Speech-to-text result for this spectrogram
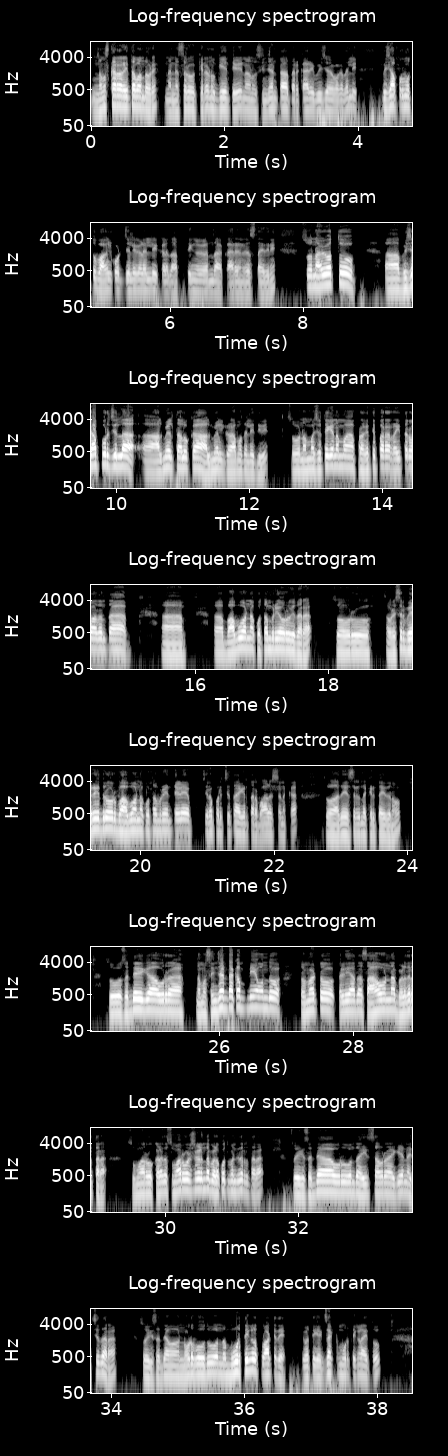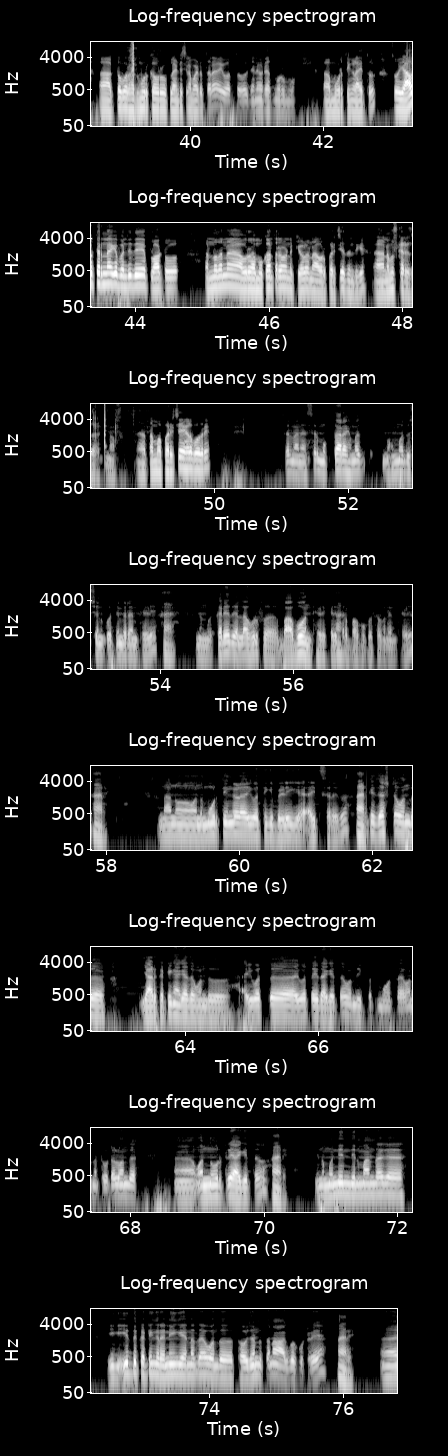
ನಮಸ್ಕಾರ ರೈತ ಬಂದವ್ರೆ. ನನ್ನ ಹೆಸರು ಕಿರಣ್ ಹುಗ್ಗಿ ಅಂತೇಳಿ. ನಾನು ಸಿಂಜಂಟ ತರಕಾರಿ ಬೀಜ ವಿಭಾಗದಲ್ಲಿ ಬಿಜಾಪುರ ಮತ್ತು ಬಾಗಲಕೋಟೆ ಜಿಲ್ಲೆಗಳಲ್ಲಿ ಕಳೆದ ಹತ್ತು ತಿಂಗಳಿಂದ ಕಾರ್ಯನಿರ್ವಹಿಸ್ತಾ ಇದ್ದೀನಿ. ಸೊ ನಾವಿವತ್ತು ಬಿಜಾಪುರ ಜಿಲ್ಲಾ ಆಲ್ಮೇಲ್ ತಾಲೂಕಾ ಆಲ್ಮೇಲ್ ಗ್ರಾಮದಲ್ಲಿದ್ದೀವಿ. ಸೊ ನಮ್ಮ ಜೊತೆಗೆ ನಮ್ಮ ಪ್ರಗತಿಪರ ರೈತರು ಆದಂತಹ ಬಾಬು ಕೊತ್ತಂಬರಿ ಅವರು ಇದ್ದಾರೆ ಸೊ ಅವರು, ಅವ್ರ ಹೆಸರು ಬೇರೆ ಇದ್ರು ಅವ್ರು ಬಾಬು ಅಣ್ಣ ಕೊತ್ತಂಬರಿ ಅಂತೇಳಿ ಚಿರಪರಿಚಿತ ಆಗಿರ್ತಾರೆ ಭಾಳಷ್ಟು ಜನಕ್ಕೆ. ಸೊ ಅದೇ ಹೆಸರಿಂದ ಕರಿತಾ ಇದ್ದೆ ನಾವು. ಸೊ ಸದ್ಯ ಈಗ ಅವರ, ನಮ್ಮ ಸಿಂಜಂಟ ಕಂಪ್ನಿಯ ಒಂದು ಟೊಮ್ಯಾಟೊ ತಳಿಯಾದ ಸಾಹವನ್ನ ಬೆಳೆದಿರ್ತಾರೆ. ಸುಮಾರು ಕಳೆದ ಸುಮಾರು ವರ್ಷಗಳಿಂದ ಬೆಳ್ಕೊತ ಬಂದಿರ್ತಾರೆ ಸೊ ಈಗ ಸದ್ಯ ಅವರು ಒಂದು ಐದು ಸಾವಿರ ಏನು ಹಚ್ಚಿದ್ದಾರೆ ಸೊ ಈಗ ಸದ್ಯ ನೋಡ್ಬೋದು ಒಂದು ಮೂರು ತಿಂಗಳ ಪ್ಲಾಟ್ ಇದೆ. ಇವತ್ತಿಗೆ ಎಕ್ಸಾಕ್ಟ್ ಮೂರು ತಿಂಗಳಾಯಿತು. ಅಕ್ಟೋಬರ್ ಹದಿಮೂರಕ್ಕೆ ಅವರು ಪ್ಲಾಂಟೇಶನ್ ಮಾಡಿರ್ತಾರೆ. ಇವತ್ತು ಜನವರಿ ಹದಿಮೂರು ಮೂರು ತಿಂಗಳಾಯಿತು. ಸೊ ಯಾವ ಥರನಾಗೆ ಬಂದಿದೆ ಪ್ಲಾಟು ಅನ್ನೋದನ್ನ ಅವರ ಮುಖಾಂತರವನ್ನು ಕೇಳೋಣ ಅವ್ರ ಪರಿಚಯದೊಂದಿಗೆ. ನಮಸ್ಕಾರ ರೀ ಸರ್. ನಮಸ್ಕಾರ. ತಮ್ಮ ಪರಿಚಯ ಹೇಳ್ಬೋದ್ರಿ? ಸರ್ ನನ್ನ ಹೆಸರು ಮುಕ್ತಾರ್ ಅಹಮದ್ ಮೊಹಮ್ಮದ್ ಹುಸೇನ್ ಕೋತಿಂಬೀರ್ ಅಂತ ಹೇಳಿ ಹಾ. ನಮ್ಗೆ ಕರೆಯೋದು ಎಲ್ಲ ಹುರ್ಫ್ ಬಾಬು ಅಂತ ಹೇಳಿ ಕರೀತಾರೆ ಬಾಬು ಕೊತ್ತಂಬರಿ ಅಂತ ಹೇಳಿ. ನಾನು ಒಂದು ಮೂರು ತಿಂಗಳ ಇವತ್ತಿಗೆ ಬೆಳಿಗ್ಗೆ ಐತಿ ಸರ್ ಇದು. ಹಾ. ಅದಕ್ಕೆ ಜಸ್ಟ್ ಒಂದು ಎರಡು ಕಟ್ಟಿಂಗ್ ಆಗ್ಯದ ಒಂದು ಐವತ್ತು ಐವತ್ತೈದು ಆಗೈತೆ ಒಂದು ಇಪ್ಪತ್ತು ಮೂವತ್ತು ಒಂದು ಟೋಟಲ್ ಒಂದು ಒಂದು ನೂರು ಟ್ರೇ ಆಗಿತ್ತು. ಹಾ ರೀ. ಇನ್ನು ಮುಂದಿನ ದಿನಮಾನದಾಗ ಈಗ ಇದ್ದ ಕಟ್ಟಿಂಗ್ ರನ್ನಿಂಗ್ ಏನದ ಒಂದು ತೌಸಂಡ್ ತನ ಆಗ್ಬೇಕು ಟ್ರೇ ಹಾ ರೀ.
